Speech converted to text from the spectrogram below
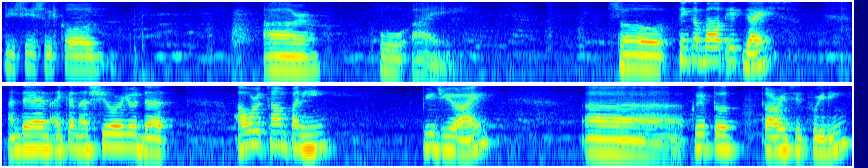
This is we call ROI. So think about it guys. And then I can assure you that our company, PGI, uh, cryptocurrency trading,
